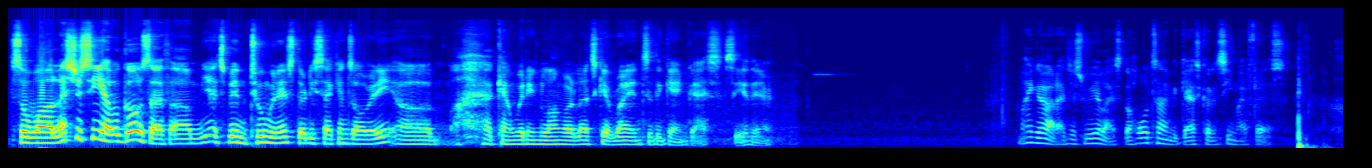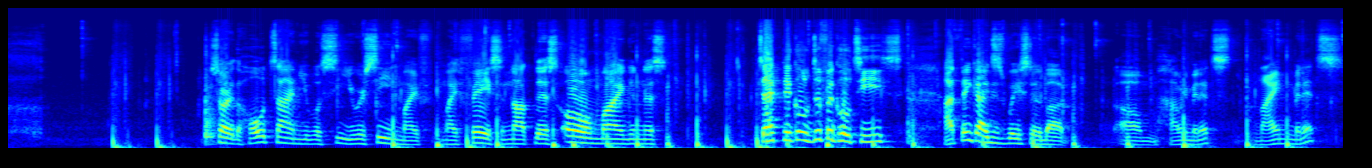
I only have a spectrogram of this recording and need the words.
So uh, let's just see how it goes. I've, um, yeah, it's been two minutes, 30 seconds already. Uh, I can't wait any longer. Let's get right into the game, guys. See you there. My God, I just realized the whole time you guys couldn't see my face sorry, the whole time you will see you were seeing my my face and not this. Oh my goodness. Technical difficulties. I think I just wasted about um how many minutes? 9 minutes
